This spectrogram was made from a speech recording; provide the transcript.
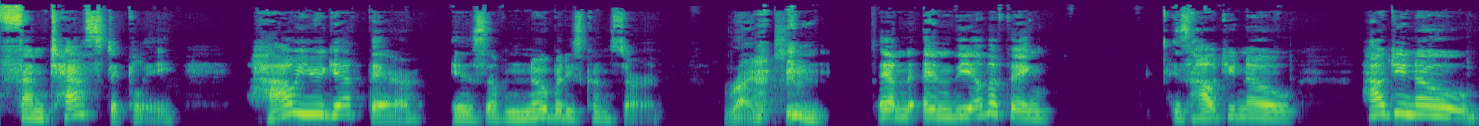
fantastically. How you get there is of nobody's concern. Right. and and the other thing is how do you know how do you know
